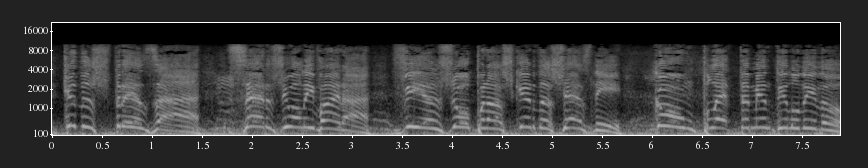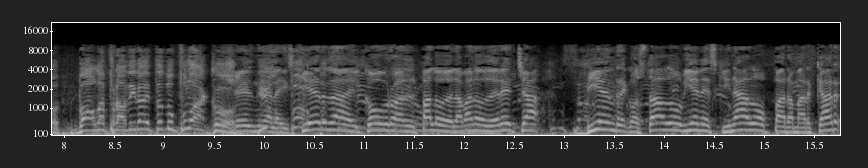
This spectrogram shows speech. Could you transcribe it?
Que destreza! Sérgio Oliveira viajou para a esquerda Chesney, completamente iludido. Bola para a direita do polaco. Chesney a la E izquierda, el cobro al palo de la mano derecha, bien recostado, bien esquinado para marcar.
